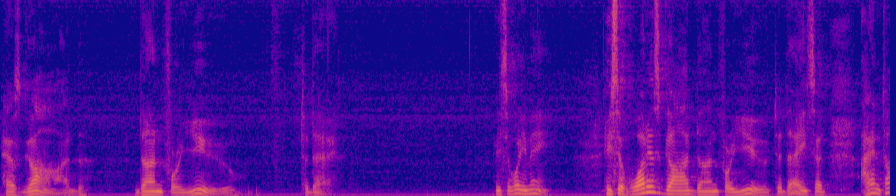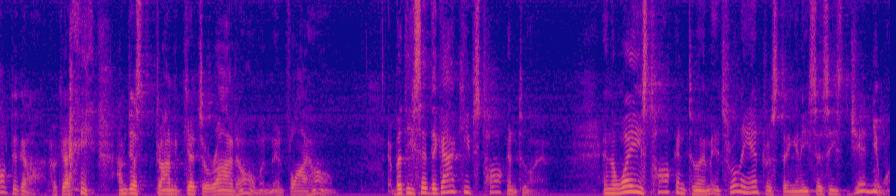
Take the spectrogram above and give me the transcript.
has God done for you today? He said, What do you mean? He said, What has God done for you today? He said, I hadn't talked to God, okay? I'm just trying to catch a ride home and, and fly home. But he said, The guy keeps talking to him. And the way he's talking to him, it's really interesting. And he says he's genuine.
